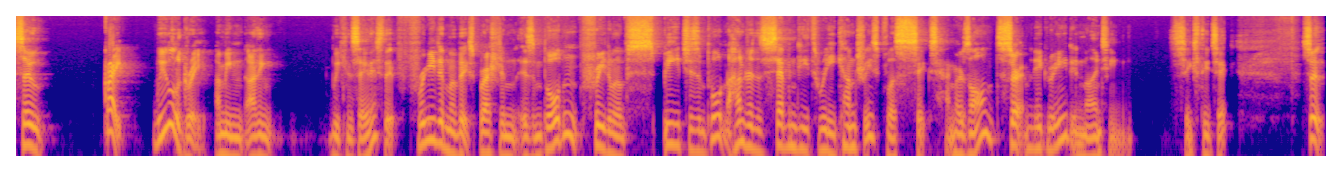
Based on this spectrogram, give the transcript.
So, great. We all agree. I mean, I think we can say this that freedom of expression is important, freedom of speech is important. 173 countries plus six hammers on certainly agreed in 1966. So,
